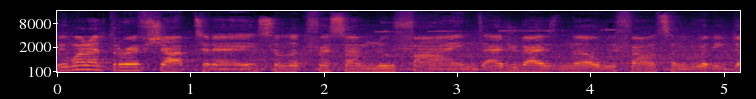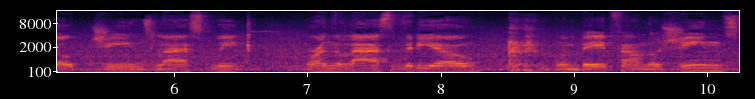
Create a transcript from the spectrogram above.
we want to thrift shop today, so look for some new finds. As you guys know, we found some really dope jeans last week, or in the last video when Babe found those jeans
